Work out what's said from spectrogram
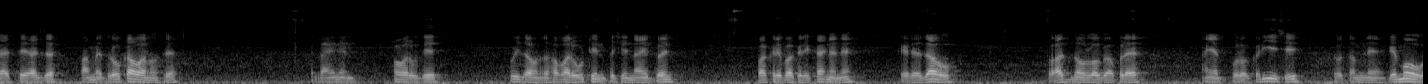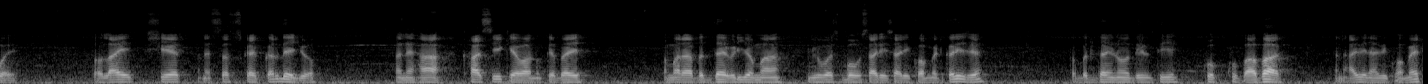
રાતે આજે સામે રોકાવાનું છે. એટલે આઈને સવાર સુધી સુઈ જવાનું સવારે ઉઠીને પછી નાહી ધોઈને ભાખરી ભાખરી ખાઈને ને ઘરે જાઉં. તો આજનો વ્લોગ આપણે અહીંયા પૂરો કરીએ છીએ. જો તમને ગમો હોય તો લાઈક, શેર અને સબસ્ક્રાઈબ કરી દેજો. અને હા, ખાસ એ કહેવાનું કે ભાઈ, અમારા બધા વિડીયોમાં વ્યૂવર્સ બહુ સારી સારી કોમેન્ટ કરી છે. તો બધાનો દિલથી ખૂબ ખૂબ આભાર અને આવીને આવી કોમેન્ટ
